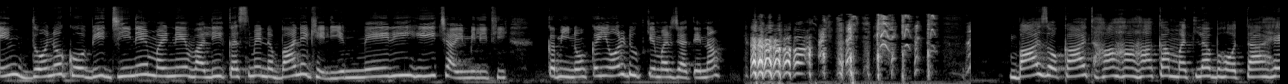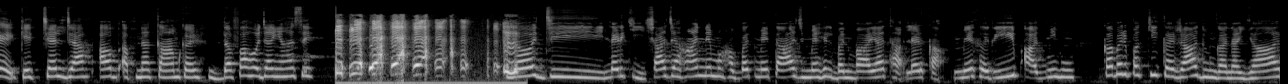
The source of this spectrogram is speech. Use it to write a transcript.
इन दोनों को भी जीने मरने वाली कस्में नबाने के लिए मेरी ही चाय मिली थी। कमीनों कहीं और डूब के मर जाते ना? औकात हाँ हाँ हाँ का मतलब होता है कि चल जा अब अपना काम कर दफ़ा हो जा यहाँ से। लो जी लड़की शाहजहां ने मोहब्बत में ताजमहल बनवाया था लड़का मैं गरीब आदमी हूँ कबर पक्की करा दूँगा ना यार।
